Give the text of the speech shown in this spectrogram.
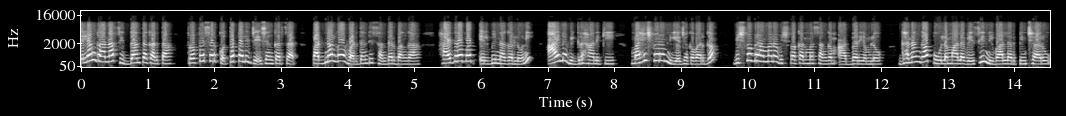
తెలంగాణ సిద్ధాంతకర్త professor Kothapalli Jayashankar sir పద్నాలుగో వర్ధంతి సందర్భంగా హైదరాబాద్ ఎల్బీ నగర్లోని ఆయన విగ్రహానికి మహేశ్వరం నియోజకవర్గం విశ్వబ్రాహ్మణ విశ్వకర్మ సంఘం ఆధ్వర్యంలో ఘనంగా పూలమాల వేసి నివాళులర్పించారు.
